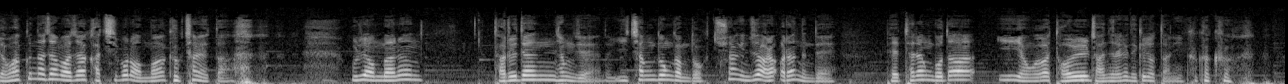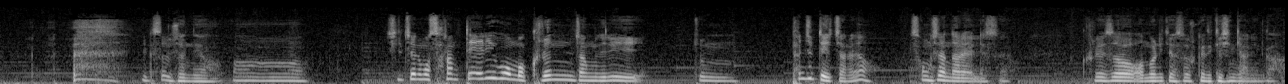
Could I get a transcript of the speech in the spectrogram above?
영화 끝나자마자 같이 본 엄마가 극찬했다. 우리 엄마는 다르덴 형제 이창동 감독 취향인 줄 알았는데 베테랑보다 이 영화가 덜 잔인하게 느껴졌다니. 크크크. 이렇게 써주셨네요. 어, 실제로 뭐 사람 때리고 뭐 그런 장면들이 좀 편집돼 있잖아요. 성실한 나라 앨리스. 그래서 어머니께서 그렇게 느끼신 게 아닌가.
